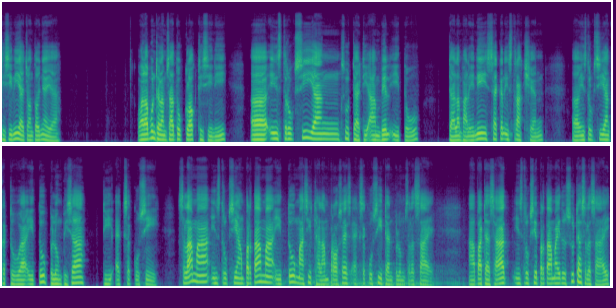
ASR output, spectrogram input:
di sini ya contohnya ya. Walaupun dalam satu clock di sini uh, instruksi yang sudah diambil itu dalam hal ini second instruction uh, instruksi yang kedua itu belum bisa dieksekusi selama instruksi yang pertama itu masih dalam proses eksekusi dan belum selesai. Nah, pada saat instruksi pertama itu sudah selesai,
